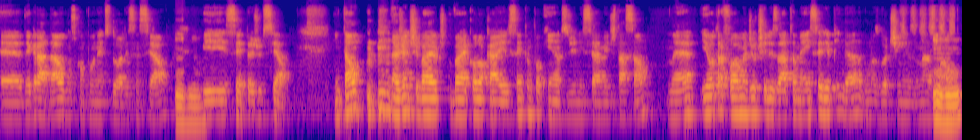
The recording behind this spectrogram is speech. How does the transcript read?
é, degradar alguns componentes do óleo essencial uhum. e ser prejudicial. Então, a gente vai, vai colocar ele sempre um pouquinho antes de iniciar a meditação, né? E outra forma de utilizar também seria pingando algumas gotinhas nas uhum. mãos. Né?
